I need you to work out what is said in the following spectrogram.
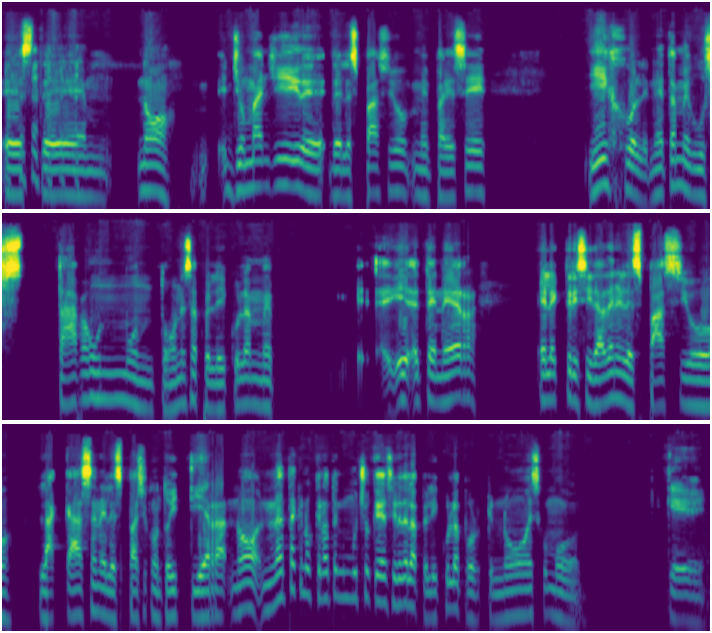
Este. No, Jumanji de, del espacio me parece... Híjole, neta me gustaba un montón esa película. Me, eh, eh, tener electricidad en el espacio, la casa en el espacio con todo y tierra. No, neta que no, que no tengo mucho que decir de la película porque no es como que,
